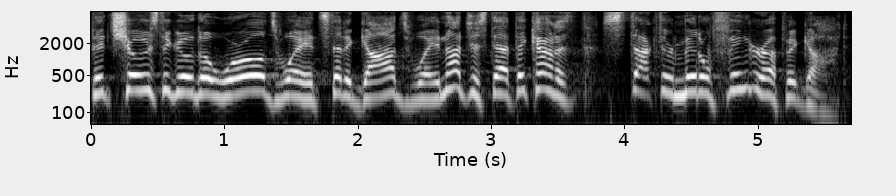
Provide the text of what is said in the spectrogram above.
that chose to go the world's way instead of God's way. Not just that, they kind of stuck their middle finger up at God.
